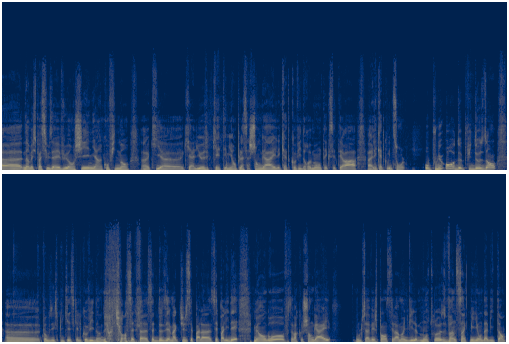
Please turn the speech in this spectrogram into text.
Euh, non, mais je sais pas si vous avez vu en Chine, il y a un confinement euh, qui, euh, qui a lieu, qui a été mis en place à Shanghai. Les cas de Covid remontent, etc. Euh, les cas de Covid sont au plus haut depuis deux ans. Euh, je vais pas vous expliquer ce qu'est le Covid hein, durant cette, cette deuxième actu, c'est pas la- c'est pas l'idée. Mais en gros, il faut savoir que Shanghai, vous le savez, je pense, c'est vraiment une ville monstrueuse, 25 millions d'habitants,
